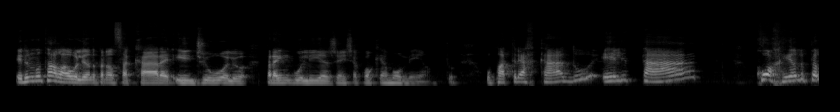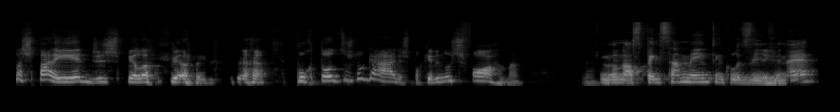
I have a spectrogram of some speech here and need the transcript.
Ele não está lá olhando para a nossa cara e de olho para engolir a gente a qualquer momento. O patriarcado ele está correndo pelas paredes, pela, pela né? por todos os lugares, porque ele nos forma. Né? No nosso pensamento, inclusive, Sim. né?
